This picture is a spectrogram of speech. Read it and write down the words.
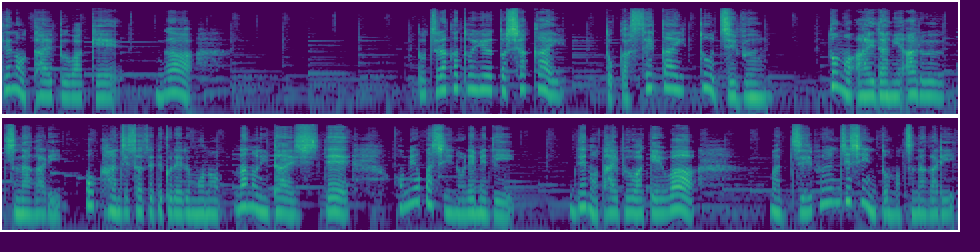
でのタイプ分けがどちらかというと社会とか世界と自分との間にあるつながりを感じさせてくれるものなのに対してホメオパシーのレメディでのタイプ分けは、まあ、自分自身とのつながり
